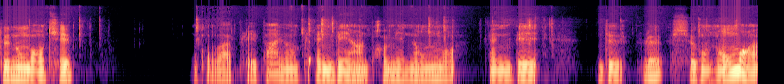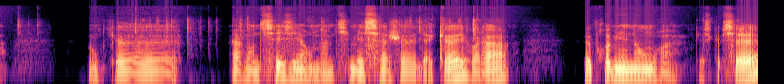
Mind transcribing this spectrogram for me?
deux nombres entiers. Donc on va appeler par exemple nb1 le premier nombre, nb2 le second nombre. Donc avant de saisir, on met un petit message d'accueil, voilà. Le premier nombre, qu'est-ce que c'est?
